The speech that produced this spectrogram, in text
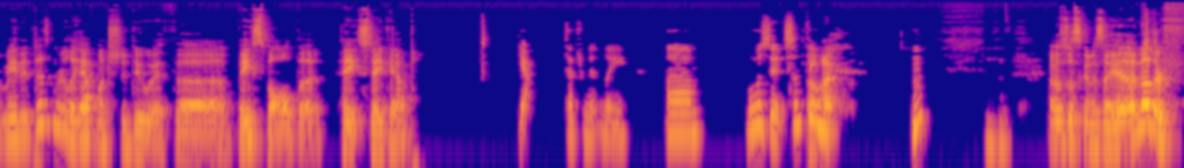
I mean, it doesn't really have much to do with uh, baseball, but hey, stakeout. Yeah, definitely. Um, what was it? Something. Oh, I, Hmm? I was just gonna say another f-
